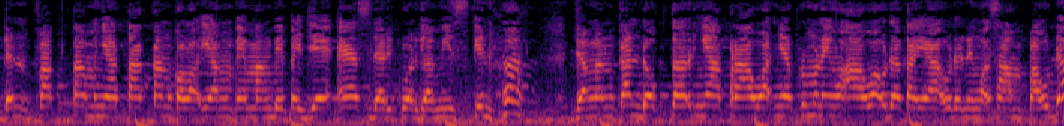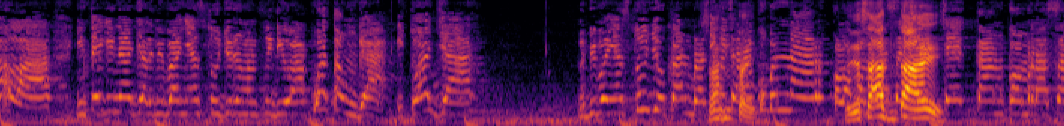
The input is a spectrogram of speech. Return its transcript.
Dan fakta menyatakan kalau yang memang BPJS dari keluarga miskin, hah, jangankan dokternya, perawatnya pun menengok awak udah kayak udah nengok sampah. Udahlah, intinya gini aja lebih banyak setuju dengan video aku atau enggak? Itu aja. Lebih banyak setuju kan berarti Santai. bicaraku benar. Kalau Ya, santai. cekan, kau merasa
